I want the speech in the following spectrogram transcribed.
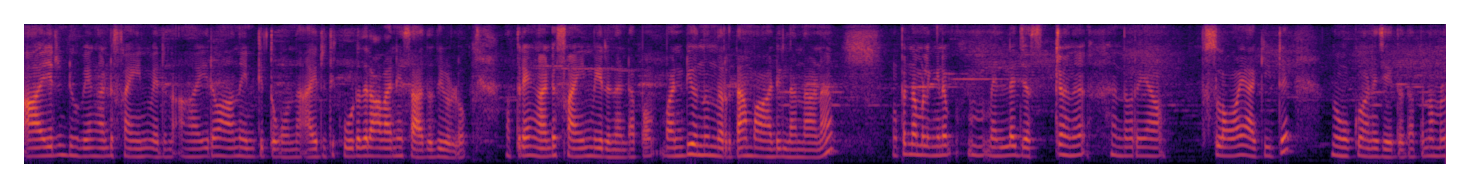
ആയിരം രൂപയെങ്ങാണ്ട് ഫൈൻ വരുന്നു. ആയിരം ആണെന്ന് എനിക്ക് തോന്നുന്നു. ആയിരത്തി കൂടുതലാവാനേ സാധ്യതയുള്ളൂ. അത്രയും എങ്ങാണ്ട് ഫൈൻ വരുന്നുണ്ട്. അപ്പം വണ്ടിയൊന്നും നിർത്താൻ പാടില്ലെന്നാണ് അപ്പം നമ്മളിങ്ങനെ മെല്ലെ ജസ്റ്റ് ഒന്ന് എന്താ പറയുക സ്ലോ ആക്കിയിട്ട് നോക്കുകയാണ് ചെയ്തത്. അപ്പോൾ നമ്മൾ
